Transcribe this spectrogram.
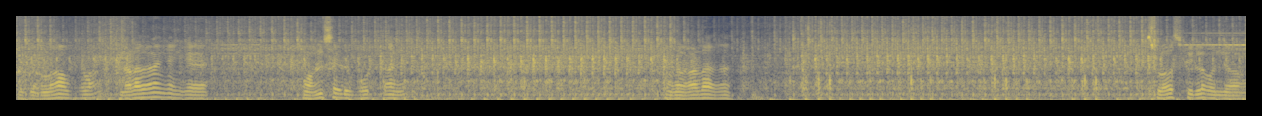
கொஞ்சம் எல்லாம் போகலாம். நல்ல இங்கே இங்கே ஒன் சைடு போட்டாங்க. அதனால் ஸ்லோ ஸ்பீடில் கொஞ்சம்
